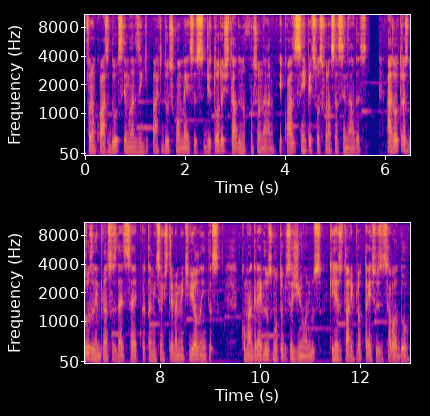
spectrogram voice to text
Foram quase duas semanas em que parte dos comércios de todo o estado não funcionaram e quase 100 pessoas foram assassinadas. As outras duas lembranças dessa época também são extremamente violentas, como a greve dos motoristas de ônibus, que resultaram em protestos em Salvador,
